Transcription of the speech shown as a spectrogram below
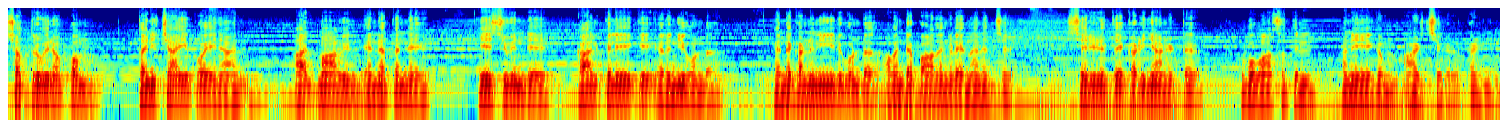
ശത്രുവിനൊപ്പം തനിച്ചായിപ്പോയ ഞാൻ ആത്മാവിൽ എന്നെ തന്നെ യേശുവിന്റെ കാൽക്കലേക്ക് എറിഞ്ഞുകൊണ്ട് എന്റെ കണ്ണുനീരുകൊണ്ട് അവന്റെ പാദങ്ങളെ നനച്ച് ശരീരത്തെ കടിഞ്ഞാണിട്ട് ഉപവാസത്തിൽ അനേകം ആഴ്ചകൾ കഴിഞ്ഞു.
